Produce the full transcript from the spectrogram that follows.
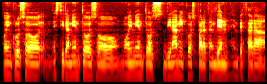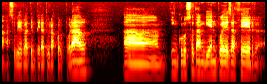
o incluso estiramientos o movimientos dinámicos para también empezar a, subir la temperatura corporal. Ah, incluso también puedes hacer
